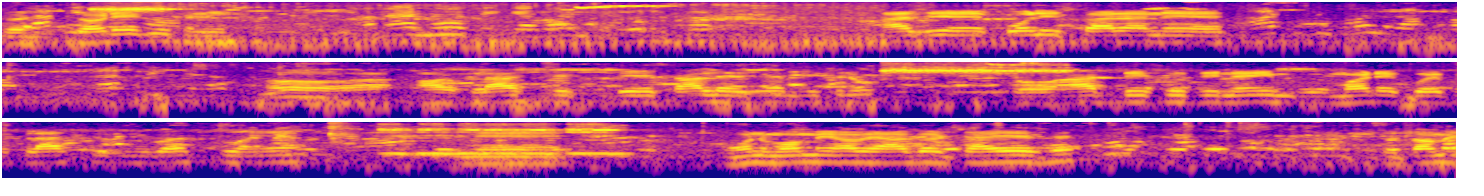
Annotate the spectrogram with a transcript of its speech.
ચડેલું કે નહીં. આજે પોલીસ વાળાને. આ- પ્લાસ્ટિક જે ચાલે છે મિત્રો તો આઠ દિવસ સુધી નહીં મળે કોઈ પ્લાસ્ટિકની વસ્તુ અહીંયા ને હું મમ્મી હવે આગળ જાય છે તો તમે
